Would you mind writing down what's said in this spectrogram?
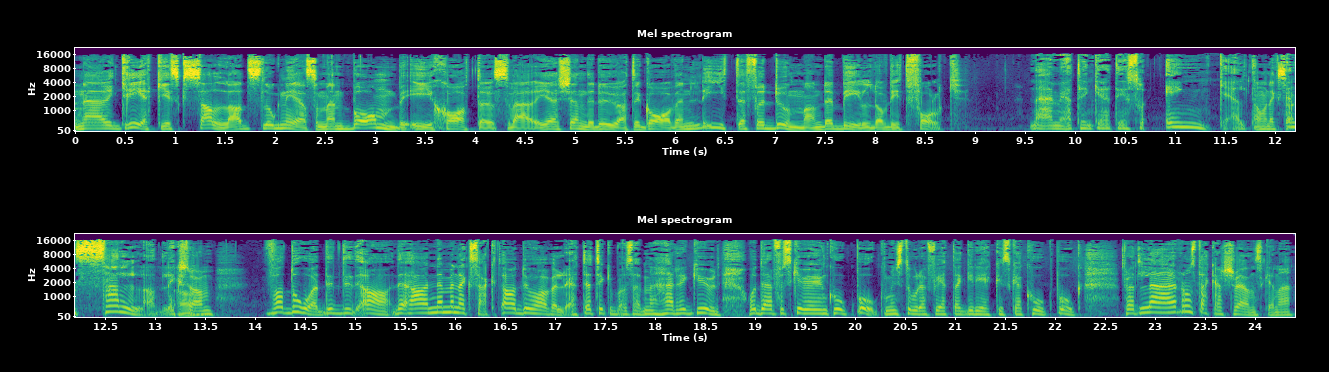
När grekisk sallad slog ner som en bomb i charter-Sverige kände du att det gav en lite fördummande bild av ditt folk. Nej, men jag tänker att det är så enkelt. Ja. En sallad liksom. Vadå? Det, det, ja, det, ja, nej men exakt, ja, du har väl rätt. Jag tycker bara så här, men herregud. Och därför skrev jag ju en kokbok, min stora feta grekiska kokbok. För att lära de stackars svenskarna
